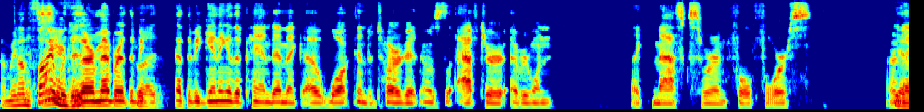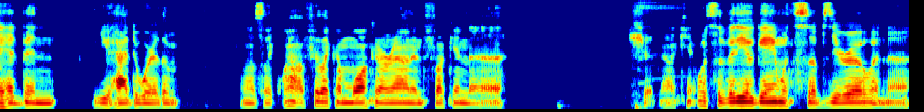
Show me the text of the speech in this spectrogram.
I mean, I'm It's fine weird with because it. I remember at the be- at the beginning of the pandemic, I walked into Target and it was after everyone like masks were in full force, or Yeah. they had been. You had to wear them, and I was like, wow, I feel like I'm walking around in fucking uh, shit. Now I can't. What's the video game with Sub Zero and uh,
